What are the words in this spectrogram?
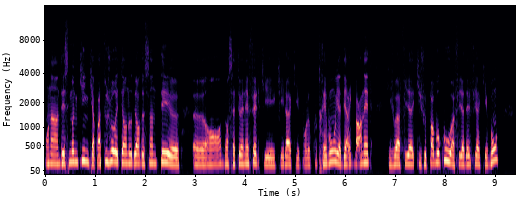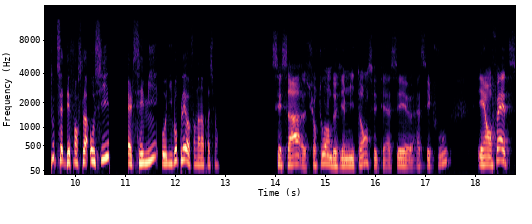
On a un Desmond King qui n'a pas toujours été en odeur de sainteté euh, euh, dans cette NFL qui est, là, qui est pour le coup très bon. Il y a Derek Barnett qui joue, joue pas beaucoup à Philadelphia qui est bon. Toute cette défense-là aussi, elle s'est mise au niveau playoff, on a l'impression. C'est ça, euh, surtout en deuxième mi-temps, c'était assez, euh, assez fou. Et en fait,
